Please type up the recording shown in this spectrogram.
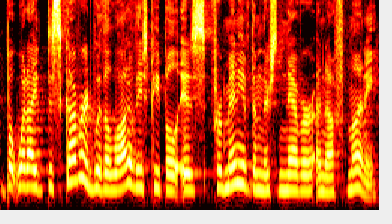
But what I discovered with a lot of these people is for many of them, there's never enough money.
